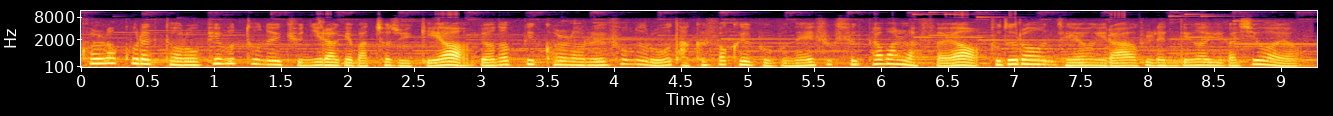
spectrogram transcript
컬러 코렉터로 피부톤을 균일하게 맞춰줄게요. 연어빛 컬러를 손으로 다크서클 부분에 슥슥 펴발랐어요. 부드러운 제형이라 블렌딩하기가 쉬워요.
